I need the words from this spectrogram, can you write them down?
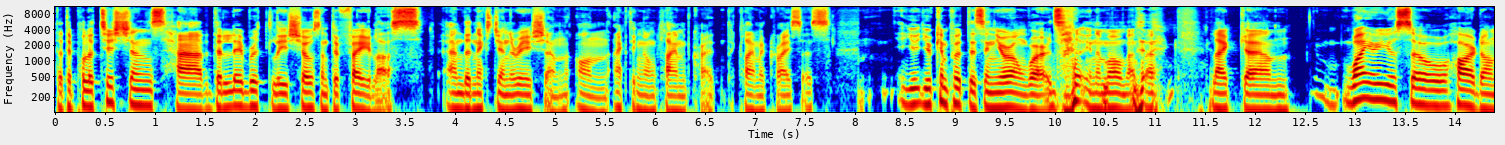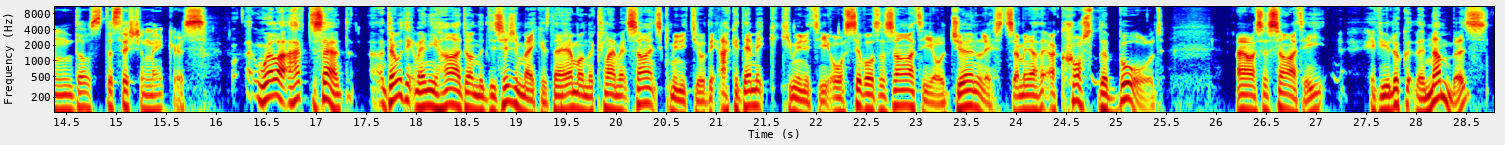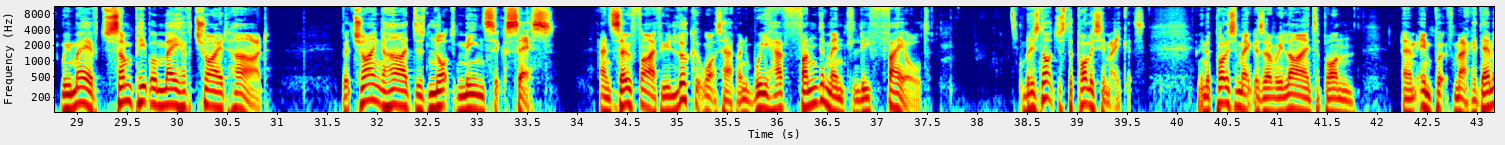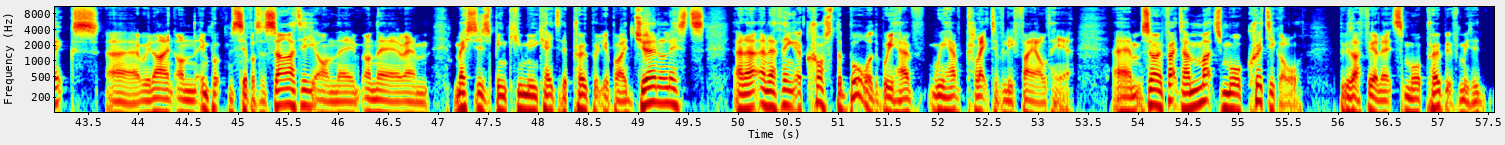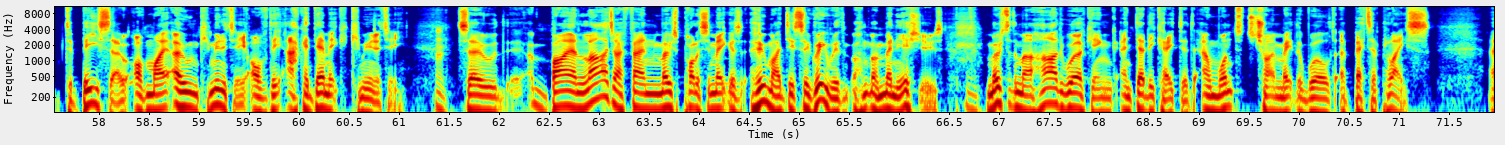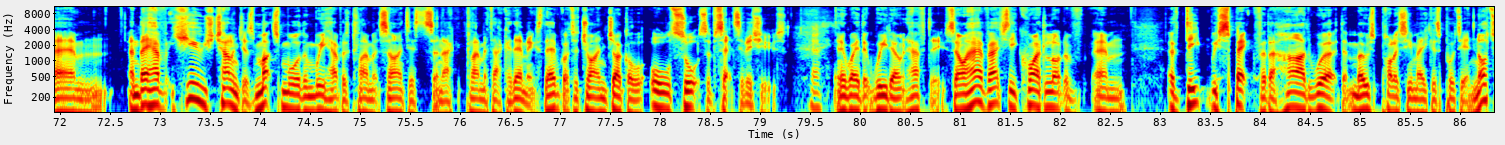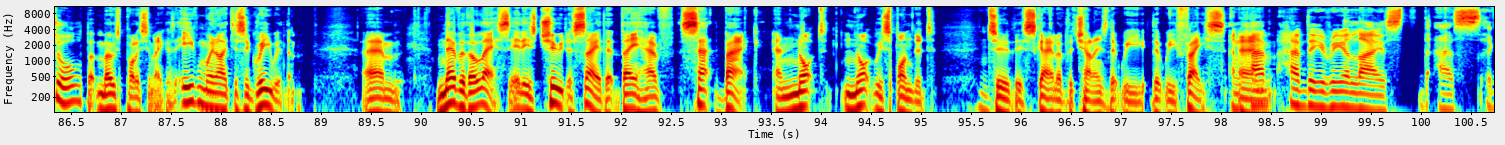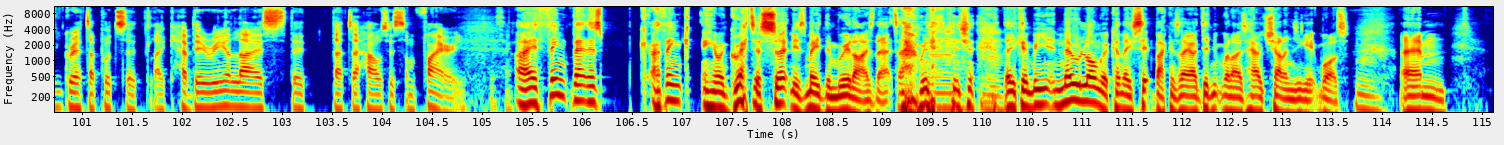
that the politicians have deliberately chosen to fail us and the next generation on acting on climate cri- the climate crisis. You you can put this in your own words in a moment. but like, um, why are you so hard on those decision makers? Well, I have to say, I don't think I'm any hard on the decision makers. They am on the climate science community or the academic community or civil society or journalists. I mean, I think across the board, our society, if you look at the numbers, we may have, some people may have tried hard, but trying hard does not mean success. And so far, if you look at what's happened, we have fundamentally failed. But it's not just the policymakers. I mean, the policymakers are reliant upon um, input from academics, uh, reliant on input from civil society, on their on their um, messages being communicated appropriately by journalists, and I, and I think across the board we have we have collectively failed here. Um, so in fact, I'm much more critical, because I feel it's more appropriate for me to, to be so, of my own community, of the academic community. Hmm. So, by and large, I found most policymakers, whom I disagree with on, on many issues, Hmm. most of them are hardworking and dedicated and want to try and make the world a better place. Um, and they have huge challenges, much more than we have as climate scientists and ac- climate academics. They've got to try and juggle all sorts of sets of issues Yeah. in a way that we don't have to. So I have actually quite a lot of um, of deep respect for the hard work that most policymakers put in. Not all, but most policymakers, even when I disagree with them. Um, nevertheless, it is true to say that they have sat back and not not responded Mm. to the scale of the challenge that we that we face. And Um, have have they realized, as Greta puts it, like have they realized that that the house is on fire? Think? I think that has. I think you know Greta certainly has made them realise that. I mean, mm, they can be no longer can they sit back and say I didn't realise how challenging it was. mm. Um,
